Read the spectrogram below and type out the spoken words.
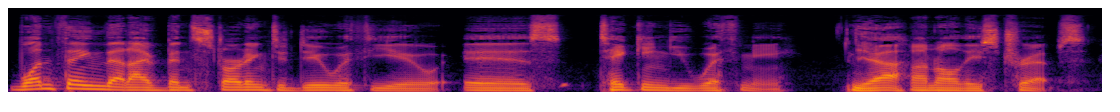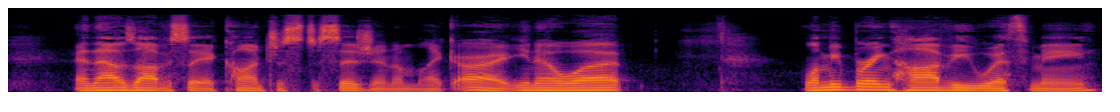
one thing that I've been starting to do with you is taking you with me Yeah. on all these trips. And that was obviously a conscious decision. I'm like, all right, you know what? Let me bring Javi with me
